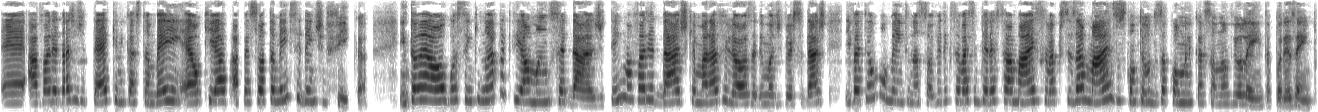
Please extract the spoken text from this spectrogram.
é, a variedade de técnicas também é o que a, a pessoa também se identifica. Então, é algo assim que não é para criar uma ansiedade, tem uma variedade que é maravilhosa maravilhosa de uma diversidade e vai ter um momento na sua vida que você vai se interessar mais, que você vai precisar mais dos conteúdos da comunicação não violenta, por exemplo.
